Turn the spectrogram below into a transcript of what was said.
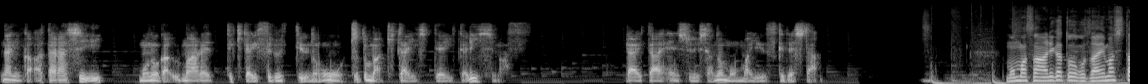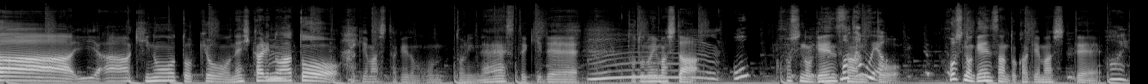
何か新しいものが生まれてきたりするっていうのを、ちょっとまあ期待していたりします。ライター編集者の門馬祐介でした。もんまさんありがとうございました。いやー昨日と今日ね光の後かけましたけども、本当にね素敵で整いました。星野源さんと星野源さんとかけましてはい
